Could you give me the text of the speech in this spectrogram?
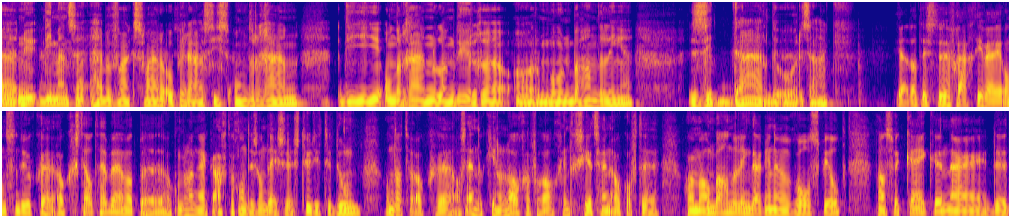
Uh, nu, die mensen hebben vaak zware operaties ondergaan. Die ondergaan langdurige hormoonbehandelingen. Zit daar de oorzaak? Ja, dat is de vraag die wij ons natuurlijk eh, ook gesteld hebben. En wat eh, ook een belangrijke achtergrond is om deze studie te doen. Omdat we ook eh, als endocrinologen vooral geïnteresseerd zijn ook of de hormoonbehandeling daarin een rol speelt. Maar als we kijken naar de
